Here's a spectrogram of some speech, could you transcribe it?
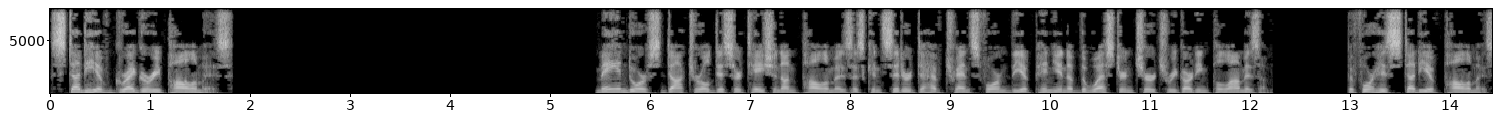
Study of Gregory Palamas Meyendorff's doctoral dissertation on Palamas is considered to have transformed the opinion of the Western Church regarding Palamism. Before his study of Palamas,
